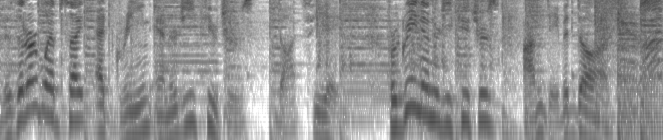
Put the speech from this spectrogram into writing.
visit our website at greenenergyfutures.ca. For Green Energy Futures, I'm David Dodge.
